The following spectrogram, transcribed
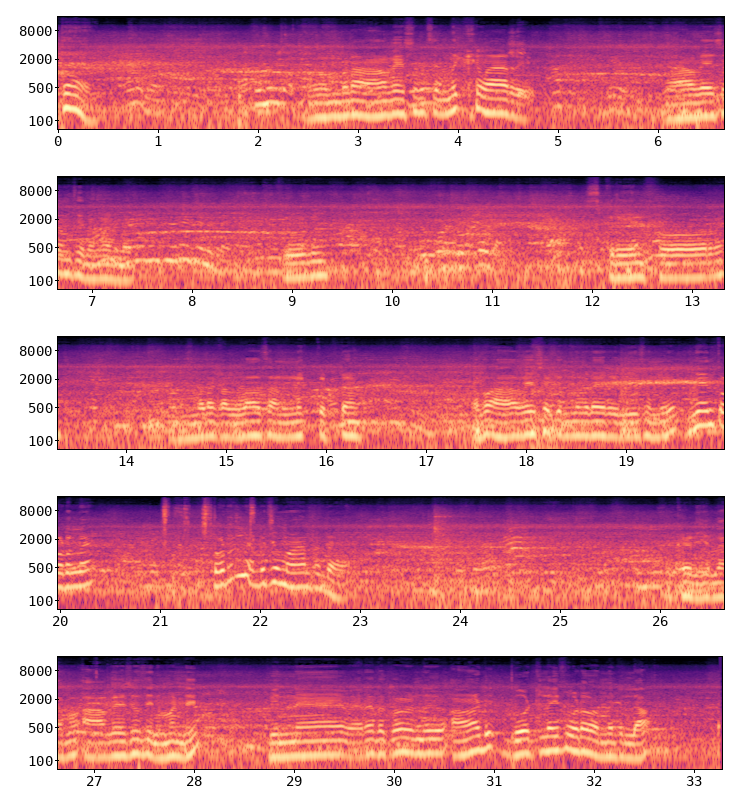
ആമ്പ്രക്കുടം നമ്മുടെ ആവേശം സിനിമക്ക് മാറി ആവേശം സിനിമ ഉണ്ട് സ്ക്രീൻ ഫോർ. നമ്മുടെ കള്ളാസ് അണ്ണിക്കുട്ട അപ്പോൾ ആവേശമൊക്കെ ഇന്ന് ഇവിടെ റിലീസ് ഉണ്ട് ഞാൻ തുടരല്ലേ തുടരില്ല അപ്പച്ച് മാറ്റണ്ടേ കഴിക്കില്ല അപ്പോൾ ആവേശം സിനിമ ഉണ്ട് പിന്നെ വേറെ ഏതൊക്കെ ഉണ്ട്. ആട് ഗോട്ട് ലൈഫ് ഇവിടെ വന്നിട്ടില്ല.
